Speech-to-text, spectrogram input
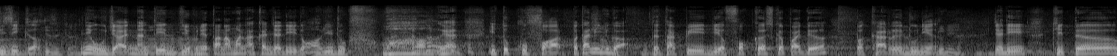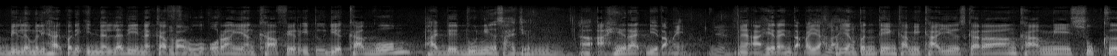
fizikal fizikal. ni hujan nanti dia punya tanaman akan jadi oh dia tu wah kan itu kufar petani juga tetapi dia fokus kepada perkara dunia dunia. jadi kita bila melihat pada innalladzina kafaru orang yang kafir itu dia kagum pada dunia sahaja hmm. akhirat dia tak main Ya. Nah, akhirat ni tak payahlah. Yang penting kami kaya sekarang, kami suka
